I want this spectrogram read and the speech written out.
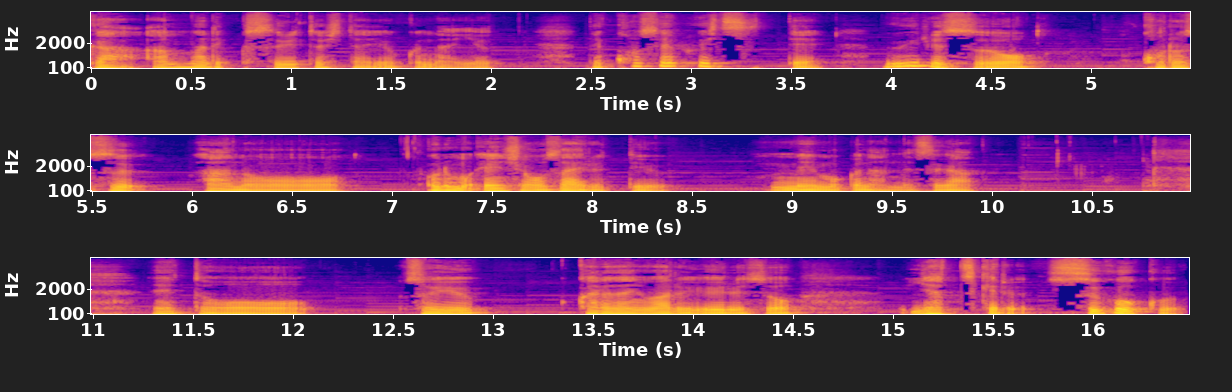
があんまり薬としては良くないよ。で、抗生物質ってウイルスを殺す、あの、これも炎症を抑えるっていう名目なんですが、えっと、そういう体に悪いウイルスをやっつける、すごく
